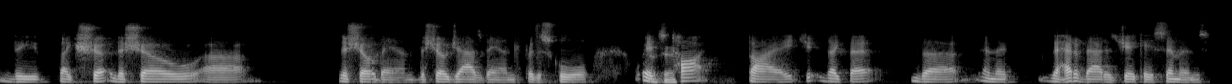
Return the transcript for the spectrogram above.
the like show the show uh, the show band the show jazz band for the school. It's okay. taught by like the the and the the head of that is J.K. Simmons,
